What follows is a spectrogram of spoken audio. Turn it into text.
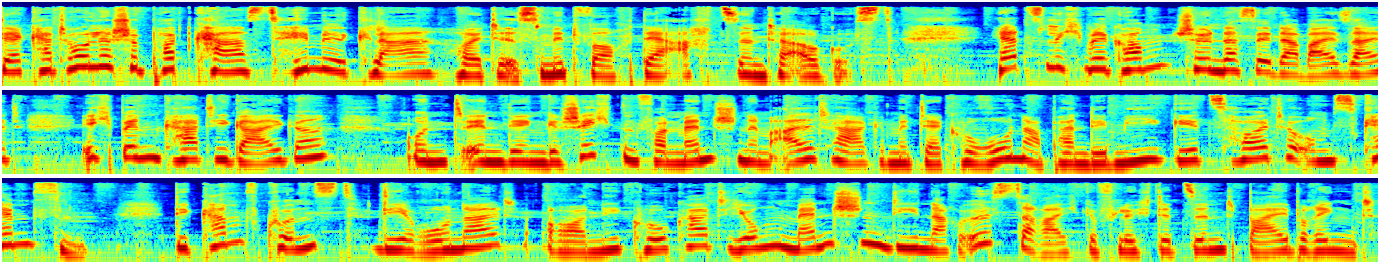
Der katholische Podcast Himmelklar. Heute ist Mittwoch, der 18. August. Herzlich willkommen, schön, dass ihr dabei seid. Ich bin Kathi Geiger und in den Geschichten von Menschen im Alltag mit der Corona-Pandemie geht's heute ums Kämpfen. Die Kampfkunst, die Ronald Ronny Kokert jungen Menschen, die nach Österreich geflüchtet sind, beibringt.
